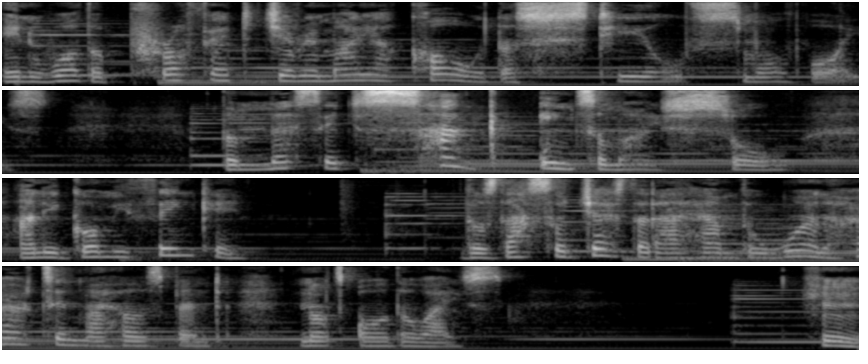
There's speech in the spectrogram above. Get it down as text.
in what the prophet Jeremiah called the still small voice. The message sank into my soul and it got me thinking does that suggest that I am the one hurting my husband, not otherwise? Hmm,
